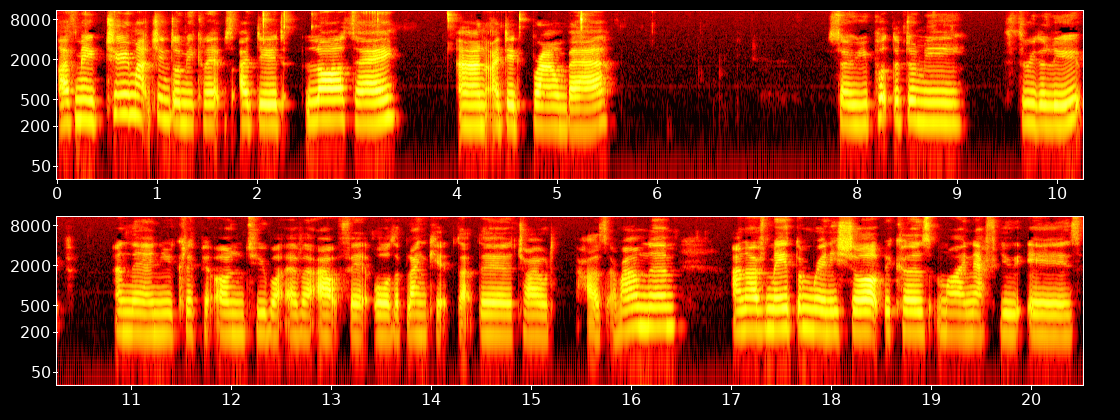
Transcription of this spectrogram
I've made two matching dummy clips. I did latte and I did brown bear. So you put the dummy through the loop and then you clip it onto whatever outfit or the blanket that the child has around them. And I've made them really short because my nephew is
